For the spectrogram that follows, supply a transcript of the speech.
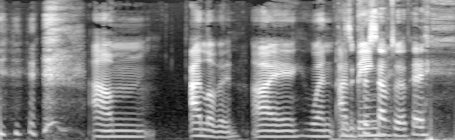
um, I love it. I when I've it Chris been. Hemsworth? Hey.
